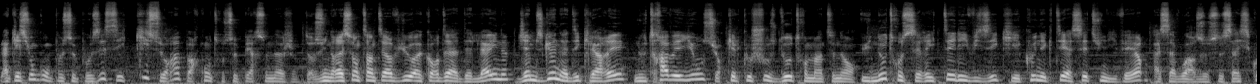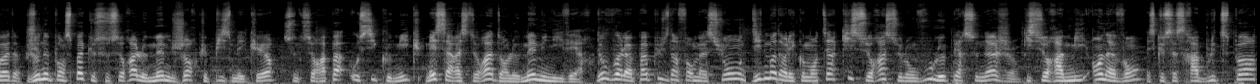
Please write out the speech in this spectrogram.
La question qu'on peut se poser, c'est qui sera par contre ce personnage? Dans une récente interview accordée à Deadline, James Gunn a déclaré Nous travaillons sur quelque chose d'autre maintenant, une autre série télévisée qui est connectée à cet univers, à savoir The Suicide Squad. Je ne pense pas que ce sera le même genre que Peacemaker, ce ne sera pas aussi comique, mais ça restera dans le même univers. Donc voilà, pas plus d'informations. Dites-moi dans les commentaires qui sera selon vous le personnage qui sera mis en avant. Est-ce que ce sera Bloodsport,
